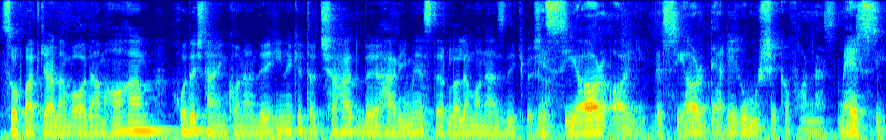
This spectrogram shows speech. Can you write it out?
صحبت کردن با آدم ها هم خودش تعیین کننده اینه که تا چه حد به حریم استقلال ما نزدیک بشه. بسیار عالی بسیار دقیق و مشکفانه است. مرسی.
